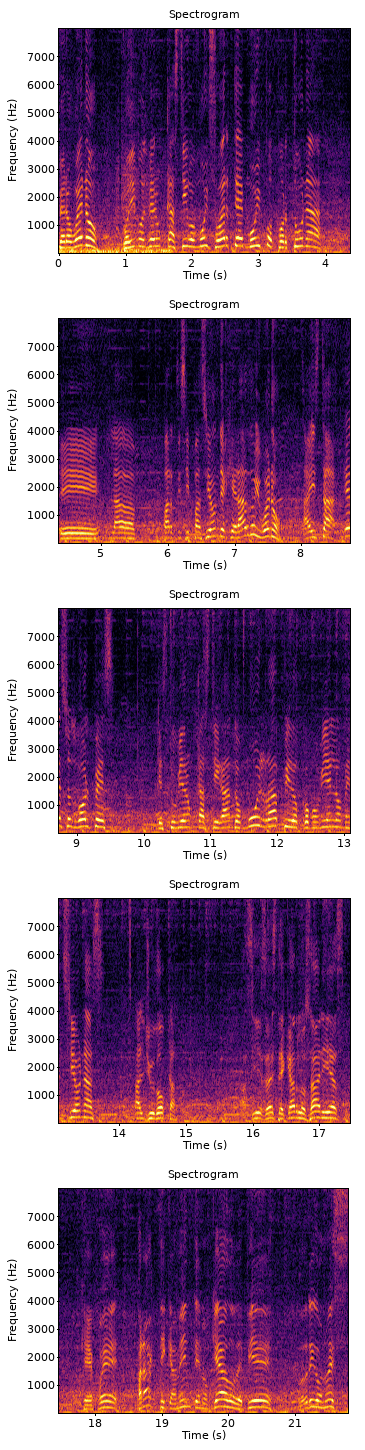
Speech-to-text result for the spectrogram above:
pero bueno, pudimos ver un castigo muy fuerte, muy oportuna eh, la participación de Gerardo y bueno, ahí está, esos golpes que estuvieron castigando muy rápido, como bien lo mencionas, al judoka. Así es, a este Carlos Arias, que fue prácticamente noqueado de pie. Rodrigo, no es,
